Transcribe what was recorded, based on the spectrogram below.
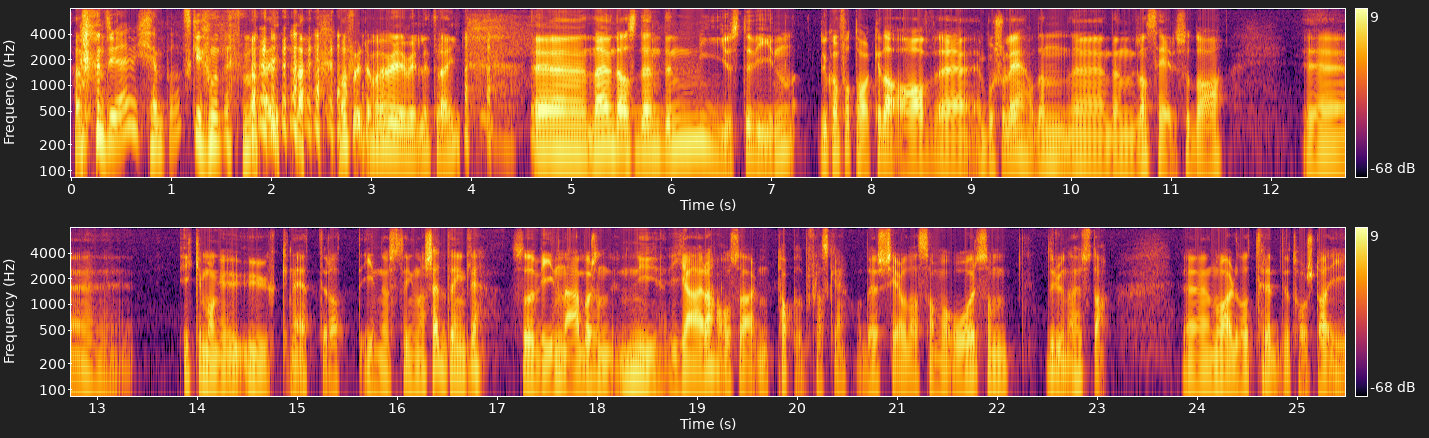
Du er jo kjemperask i hodet. Nei, nei, nå følte jeg meg veldig, veldig treig. Uh, nei, men det er altså den, den nyeste vinen du kan få tak i da av uh, Beaujolais. Og den, uh, den lanseres jo da ikke mange ukene etter at innhøstingen har skjedd, egentlig. Så vinen er bare sånn nygjæra, og så er den tappet på flaske. Og det skjer jo da samme år som druene er høsta. Nå er det da tredje torsdag i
